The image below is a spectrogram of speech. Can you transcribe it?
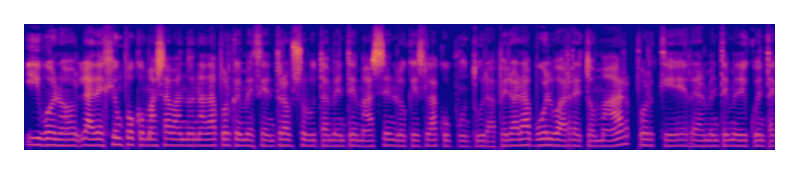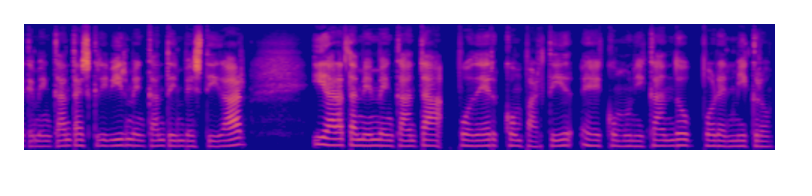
y bueno, la dejé un poco más abandonada porque me centro absolutamente más en lo que es la acupuntura, pero ahora vuelvo a retomar porque realmente me doy cuenta que me encanta escribir, me encanta investigar y ahora también me encanta poder compartir eh, comunicando por el micro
